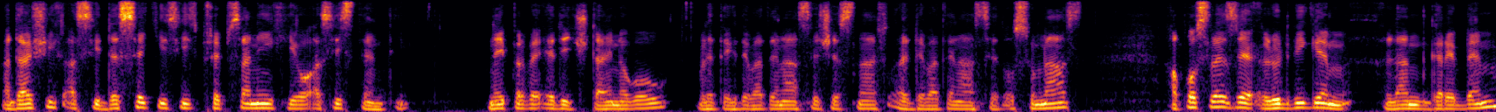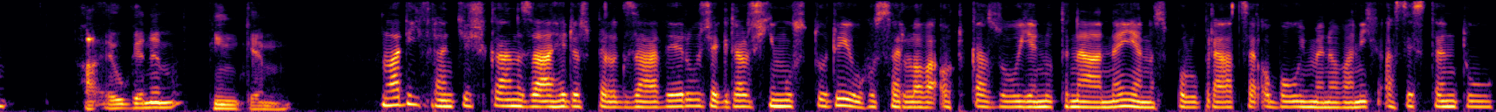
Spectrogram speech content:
a dalších asi 10 tisíc přepsaných jeho asistenty. Nejprve Edith Steinovou v letech 1916 a 1918 a posléze Ludwigem Landgrebem a Eugenem Pinkem. Mladý františkán záhy dospěl k závěru, že k dalšímu studiu Husserlova odkazu je nutná nejen spolupráce obou jmenovaných asistentů,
